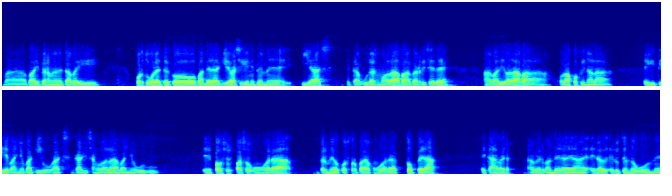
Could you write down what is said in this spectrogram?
ba, bai Bermeon eta bai Portugaleteko bandera irabazi genituen e, iaz, eta gure asmoa da, ba, berriz ere, alba di bada, ba, olako finala egitie baino baki gatz, gatz izango dela, baino gu, e, pausos paso gara, Bermeoko estropa gongo gara topera, eta aber, aber bandera era, eruten dugun e,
